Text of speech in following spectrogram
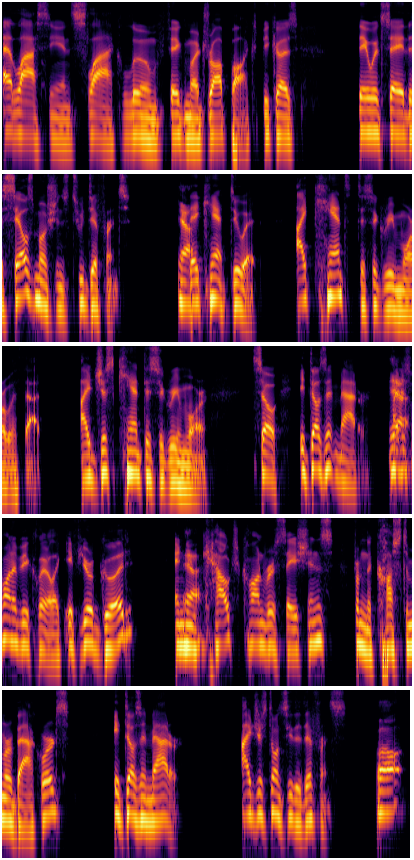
Atlassian, Slack, Loom, Figma, Dropbox because they would say the sales motion is too different. Yeah. They can't do it. I can't disagree more with that. I just can't disagree more. So it doesn't matter. Yeah. I just want to be clear. Like if you're good and yeah. you couch conversations from the customer backwards, it doesn't matter. I just don't see the difference. Well,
